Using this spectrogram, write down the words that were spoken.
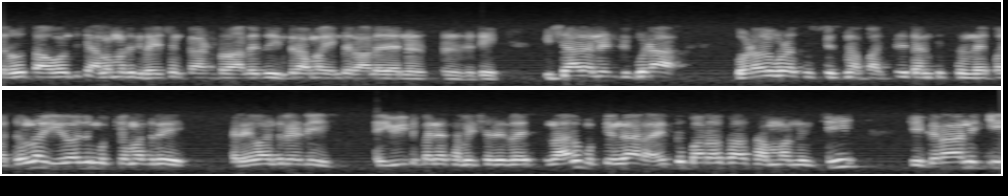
జరుగుతా ఉంది. చాలా మందికి రేషన్ కార్డు రాలేదు ఇందిరామ ఇంటి రాలేదు అనేటువంటి విషయాలన్నింటినీ కూడా గొడవలు కూడా సృష్టిస్తున్న పరిస్థితి కనిపిస్తున్న నేపథ్యంలో ఈ రోజు ముఖ్యమంత్రి రేవంత్ రెడ్డి వీటిపైన సమీక్ష నిర్వహిస్తున్నారు. ముఖ్యంగా రైతు భరోసా సంబంధించి ఎకరానికి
